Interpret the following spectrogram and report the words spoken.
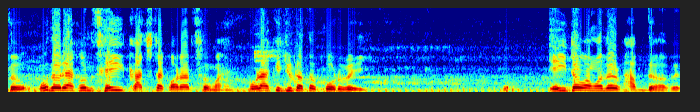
তো ওদের এখন সেই কাজটা করার সময়। ওরা কিছুটা তো করবেই। এইটাও আমাদের ভাবতে হবে।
